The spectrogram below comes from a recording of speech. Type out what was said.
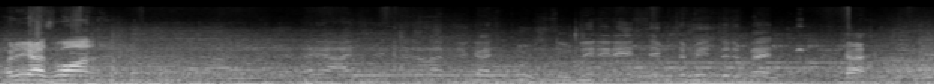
What do you guys want? Okay.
